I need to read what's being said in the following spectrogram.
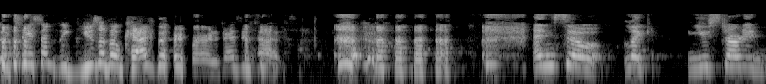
like say something like, use a vocabulary word. It drives me nuts and so like you started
